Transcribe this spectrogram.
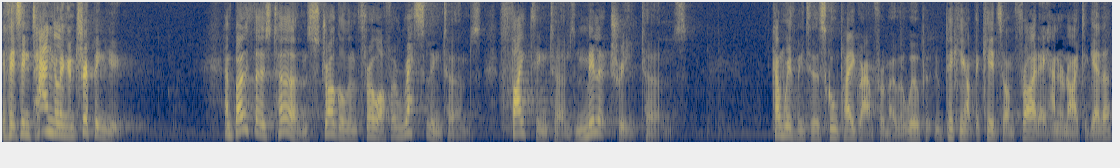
if it's entangling and tripping you. And both those terms, struggle and throw off, are wrestling terms, fighting terms, military terms. Come with me to the school playground for a moment. We were p- picking up the kids on Friday, Hannah and I together.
